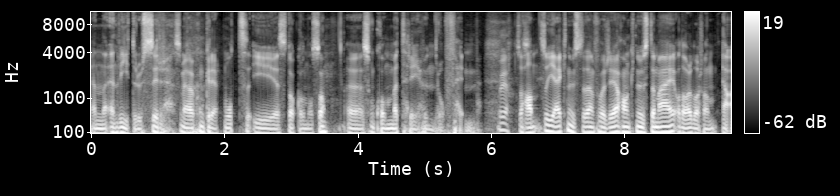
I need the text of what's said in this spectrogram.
en, en hviterusser som jeg har konkurrert mot i Stockholm også, uh, som kom med 305. Oh, ja. Så, han, så jeg knuste den forrige, han knuste meg, og da var det bare sånn, ja.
